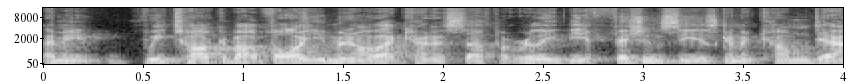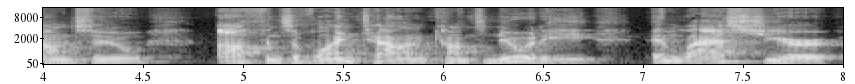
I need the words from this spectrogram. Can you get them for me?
I mean, we talk about volume and all that kind of stuff, but really the efficiency is going to come down to offensive line talent and continuity. And last year,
